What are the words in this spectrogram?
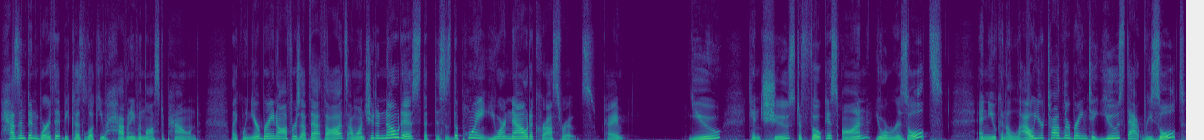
hasn't been worth it because look, you haven't even lost a pound. Like when your brain offers up that thoughts, I want you to notice that this is the point. You are now at a crossroads, okay? You can choose to focus on your results and you can allow your toddler brain to use that result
